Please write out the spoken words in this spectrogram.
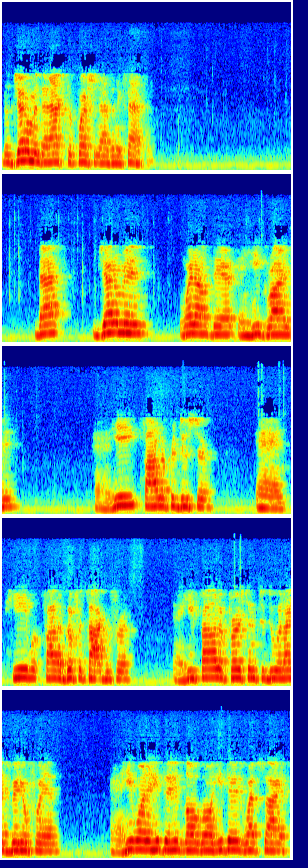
the gentleman that asked the question as an example. That gentleman went out there and he grinded and he found a producer and he found a good photographer and he found a person to do a nice video for him and he went and he did his logo he did his website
